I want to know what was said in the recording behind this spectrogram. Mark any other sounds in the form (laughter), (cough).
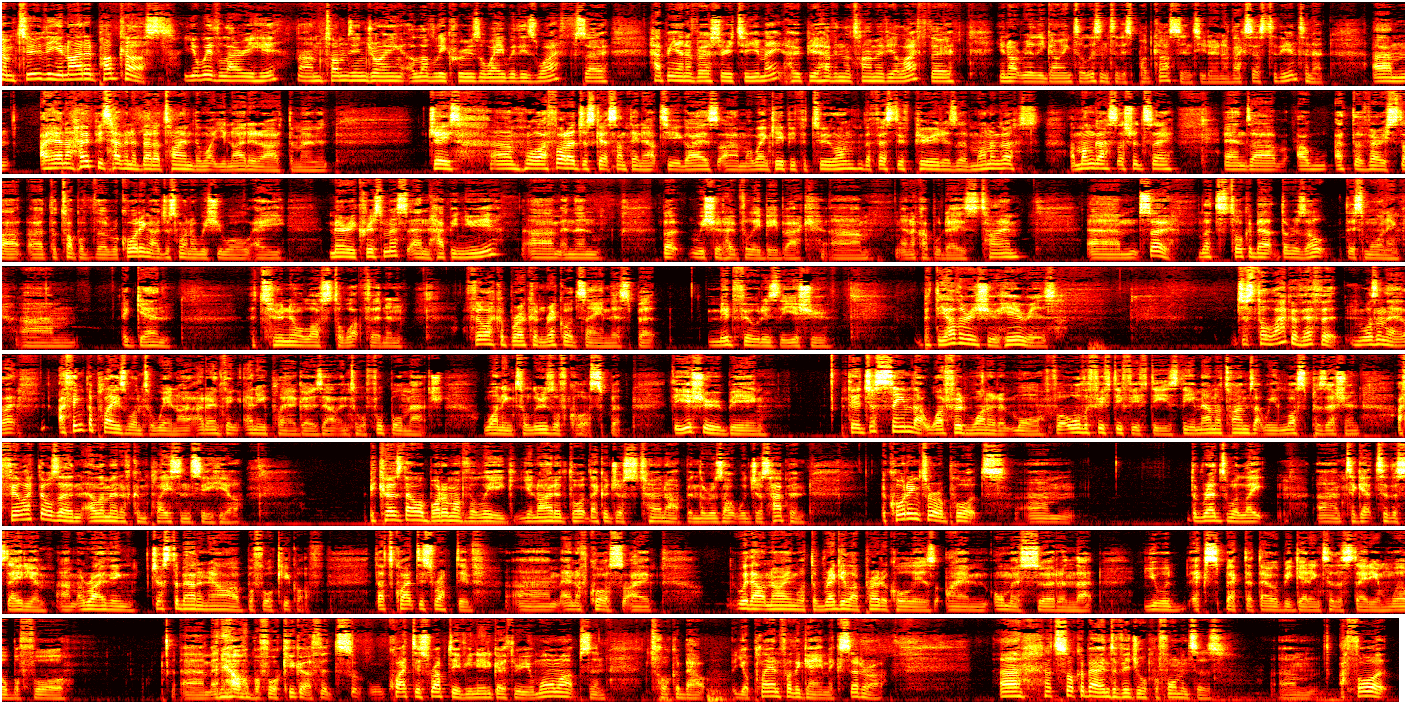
Welcome to the United podcast. You're with Larry here. Um, Tom's enjoying a lovely cruise away with his wife, so happy anniversary to you, mate. Hope you're having the time of your life, though you're not really going to listen to this podcast since you don't have access to the internet. Um, I, and I hope he's having a better time than what United are at the moment. Jeez. Um, well, I thought I'd just get something out to you guys. Um, I won't keep you for too long. The festive period is among us, among us, I should say. And uh, I, at the very start, uh, at the top of the recording, I just want to wish you all a Merry Christmas and Happy New Year. Um, and then, but we should hopefully be back um, in a couple days' time. Um, so let's talk about the result this morning. Um, again, a 2 0 loss to Watford. And feel like a broken record saying this, but midfield is the issue. But the other issue here is just the lack of effort, wasn't there? Like, I think the players want to win. I, I don't think any player goes out into a football match wanting to lose, of course. But the issue being, there just seemed that Watford wanted it more. For all the 50 50s, the amount of times that we lost possession, I feel like there was an element of complacency here because they were bottom of the league, United thought they could just turn up and the result would just happen. According to reports, um, the Reds were late um, to get to the stadium, um, arriving just about an hour before kickoff. That's quite disruptive. Um, and of course, I, without knowing what the regular protocol is, I'm almost certain that you would expect that they would be getting to the stadium well before um, an (laughs) hour before kickoff. It's quite disruptive. You need to go through your warm ups and talk about your plan for the game, etc. Uh, let's talk about individual performances. Um, I thought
